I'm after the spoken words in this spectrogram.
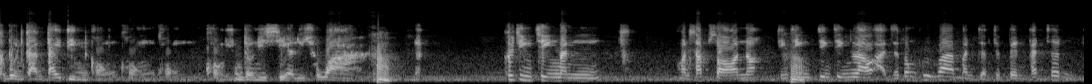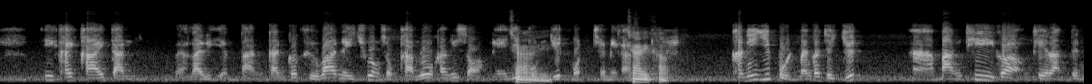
ขบวนการใต้ดินของของของของอินโดนีเซียหรือชวาครับคือจริง ๆ มันมันซับซ้อนเนาะจครัริงบๆจริง ๆ เราอาจจะต้องพูดว่ามันเกือบจะเป็นแพทเทิร์นที่คล้าย ๆ กันแต่รายละเอียดต่างกัน ก็คือว่าในช่วงสงครามโลกครั้งที่สองเนี่ยญี่ปุ่นยึดหมดใช่ไหมครับใช่ครับ คราวนี้ญี่ปุ่นมันก็จะยึดอ่าบางที่ก็โอเคละเป็น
